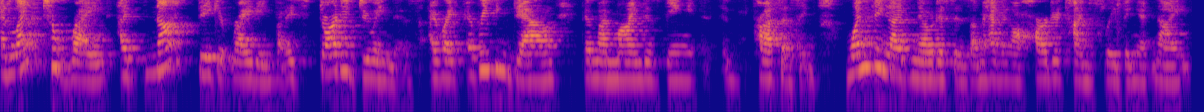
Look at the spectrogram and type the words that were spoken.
I, like to write. I'm not big at writing, but I started doing this. I write everything down that my mind is being processing. One thing I've noticed is I'm having a harder time sleeping at night.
